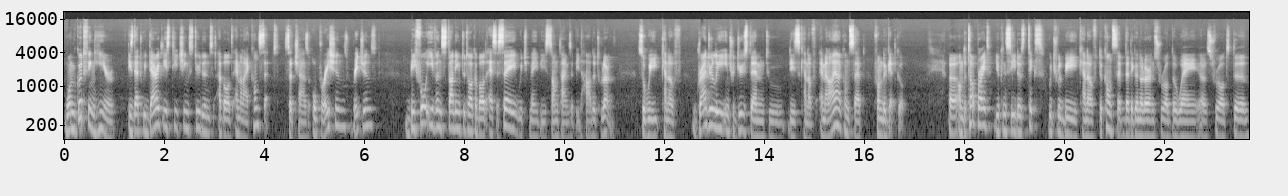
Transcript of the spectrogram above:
One good thing here is that we directly is teaching students about MLIR concepts, such as operations, regions, before even starting to talk about SSA, which may be sometimes a bit harder to learn. So we kind of gradually introduce them to this kind of MLIR concept from the get-go. Uh, on the top right, you can see those ticks, which will be kind of the concept that they're going to learn throughout the way, uh, throughout the,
